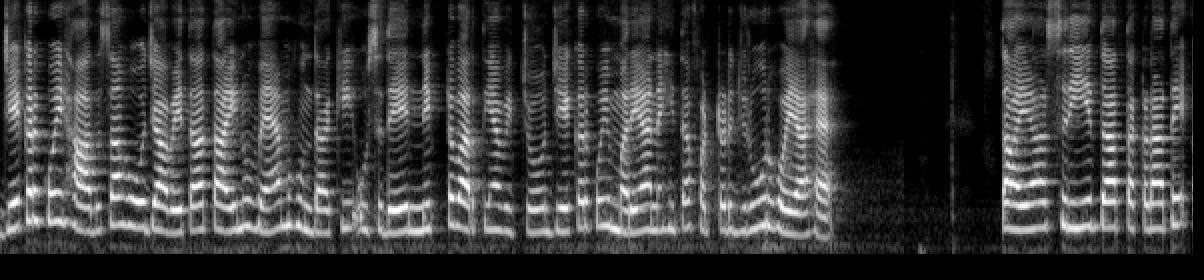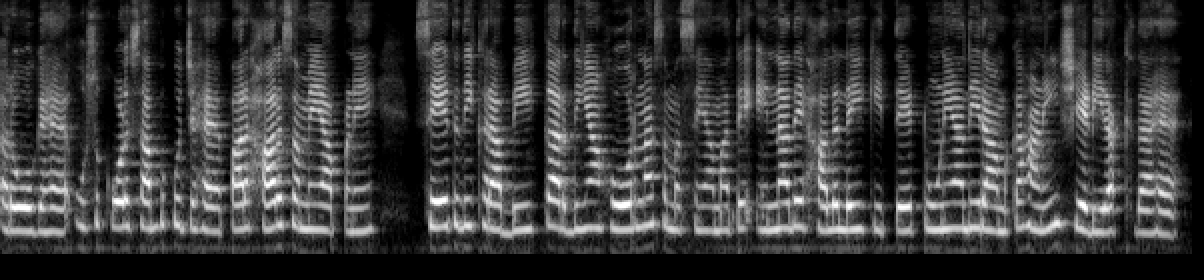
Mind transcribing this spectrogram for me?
ਜੇਕਰ ਕੋਈ ਹਾਦਸਾ ਹੋ ਜਾਵੇ ਤਾਂ ਤਾਈ ਨੂੰ ਵਹਿਮ ਹੁੰਦਾ ਕਿ ਉਸ ਦੇ ਨਿਕਟ ਵਰਤੀਆਂ ਵਿੱਚੋਂ ਜੇਕਰ ਕੋਈ ਮਰਿਆ ਨਹੀਂ ਤਾਂ ਫੱਟੜ ਜ਼ਰੂਰ ਹੋਇਆ ਹੈ। ਤਾਇਆ ਸਰੀਰ ਦਾ ਤਕੜਾ ਤੇ ਅਰੋਗ ਹੈ, ਉਸ ਕੋਲ ਸਭ ਕੁਝ ਹੈ, ਪਰ ਹਰ ਸਮੇਂ ਆਪਣੇ ਸਿਹਤ ਦੀ ਖਰਾਬੀ, ਘਰ ਦੀਆਂ ਹੋਰਨਾਂ ਸਮੱਸਿਆਵਾਂ ਤੇ ਇਹਨਾਂ ਦੇ ਹੱਲ ਲਈ ਕੀਤੇ ਟੂਣਿਆਂ ਦੀ ਰਾਮ ਕਹਾਣੀ ਛੇੜੀ ਰੱਖਦਾ ਹੈ।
